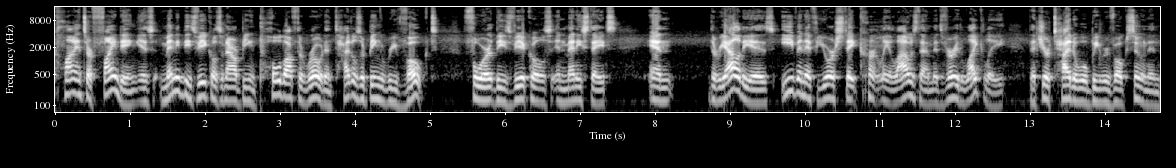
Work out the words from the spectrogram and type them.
clients are finding is many of these vehicles are now being pulled off the road and titles are being revoked for these vehicles in many states. And the reality is, even if your state currently allows them, it's very likely that your title will be revoked soon. And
